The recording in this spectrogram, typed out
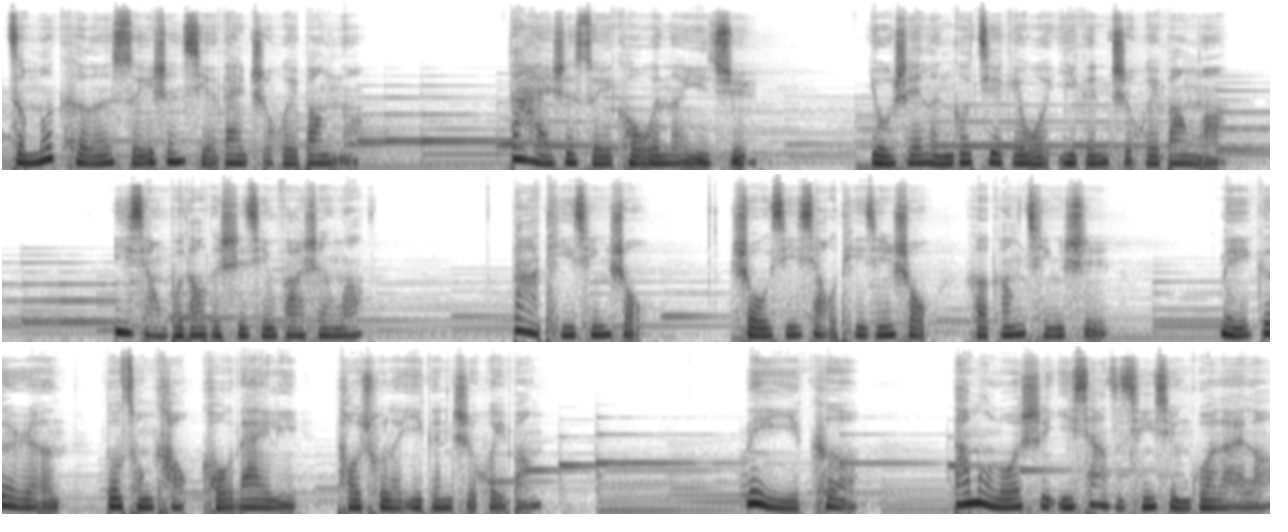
怎么可能随身携带指挥棒呢？但还是随口问了一句：“有谁能够借给我一根指挥棒吗？”意想不到的事情发生了，大提琴手、首席小提琴手和钢琴师，每个人都从口口袋里掏出了一根指挥棒。那一刻，达蒙罗是一下子清醒过来了。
